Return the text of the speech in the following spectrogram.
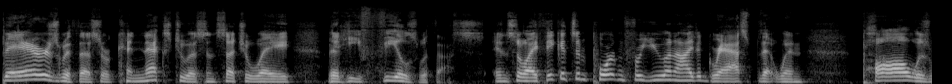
bears with us or connects to us in such a way that he feels with us. And so I think it's important for you and I to grasp that when Paul was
